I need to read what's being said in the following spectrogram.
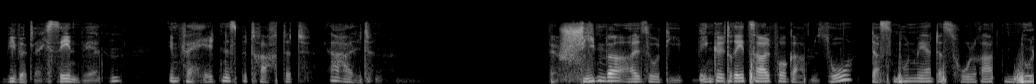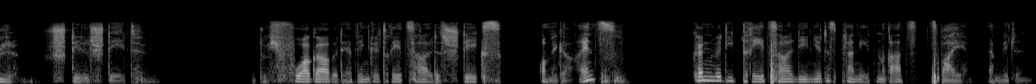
wie wir gleich sehen werden, im Verhältnis betrachtet erhalten. Verschieben wir also die Winkeldrehzahlvorgaben so, dass nunmehr das Hohlrad 0 stillsteht. Durch Vorgabe der Winkeldrehzahl des Stegs Omega 1 können wir die Drehzahllinie des Planetenrads 2 ermitteln.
